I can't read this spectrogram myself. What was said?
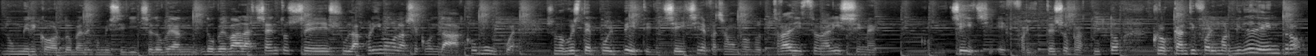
Non mi ricordo bene come si dice, dove, dove va l'accento se sulla prima o la seconda. Comunque, sono queste polpette di ceci, le facciamo proprio tradizionalissime con i ceci e fritte soprattutto, croccanti fuori morbide dentro,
